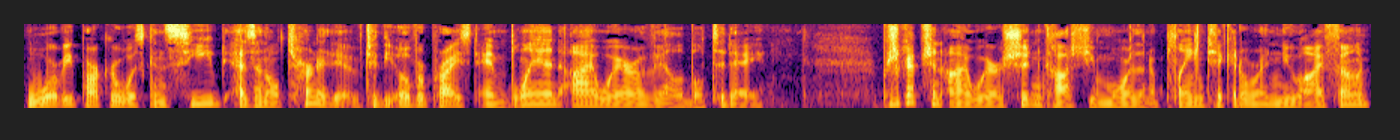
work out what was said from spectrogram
Warby Parker was conceived as an alternative to the overpriced and bland eyewear available today. Prescription eyewear shouldn't cost you more than a plane ticket or a new iPhone.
